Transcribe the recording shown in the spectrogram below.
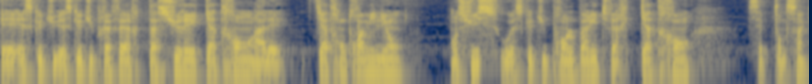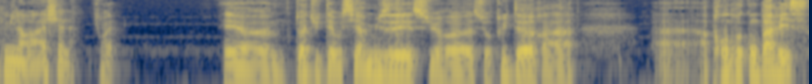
Et est-ce que tu est-ce que tu préfères t'assurer 4 ans, allez, 4 ans 3 millions en Suisse ou est-ce que tu prends le pari de faire 4 ans 75 000 en AHL Ouais. Et euh, toi, tu t'es aussi amusé sur euh, sur Twitter à, à, à prendre Comparis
